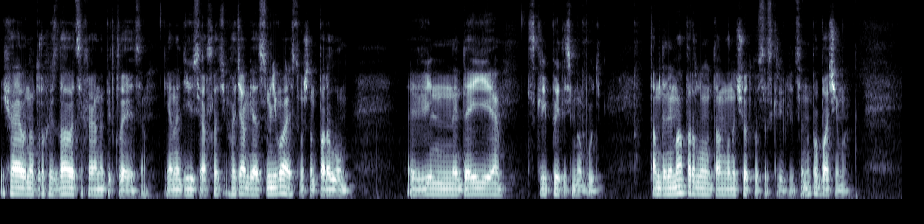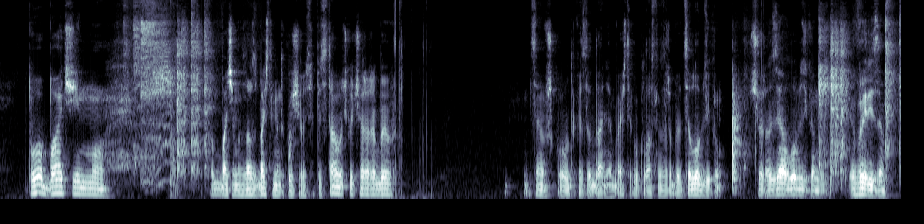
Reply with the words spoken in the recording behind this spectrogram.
І хай вона трохи здавиться, хай вона підклеїться. Я надіюся, хоча б я сумніваюся, тому що там поролон. Він не дає скріпитись, мабуть. Там, де нема поролону, там воно чітко все скріплюється. Ну, побачимо. Побачимо. Побачимо. Зараз бачите, ми таку ще підставочку вчора робив. Це в школу таке завдання, бачите, яку класно зробив. Це лобзиком. Вчора взяв лобзиком і вирізав.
